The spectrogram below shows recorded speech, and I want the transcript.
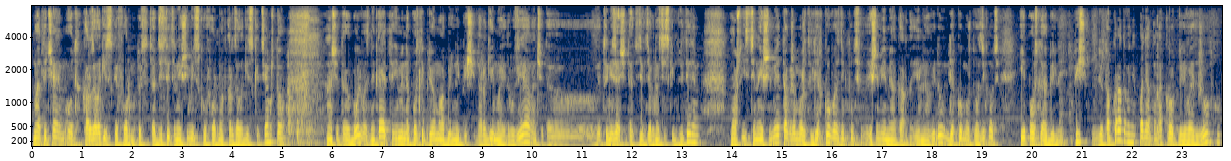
мы отличаем от кардиологической формы, то есть от действительно ишемическую форму от кардиологической тем, что значит, боль возникает именно после приема обильной пищи. Дорогие мои друзья, значит, э, это нельзя считать диагностическим критерием, потому что истинная ишемия также может легко возникнуть, ишемия миокарда, я имею в виду, легко может возникнуть и после обильной пищи. Идет обкрадывание, понятно, да, кровь приливает к желудку,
